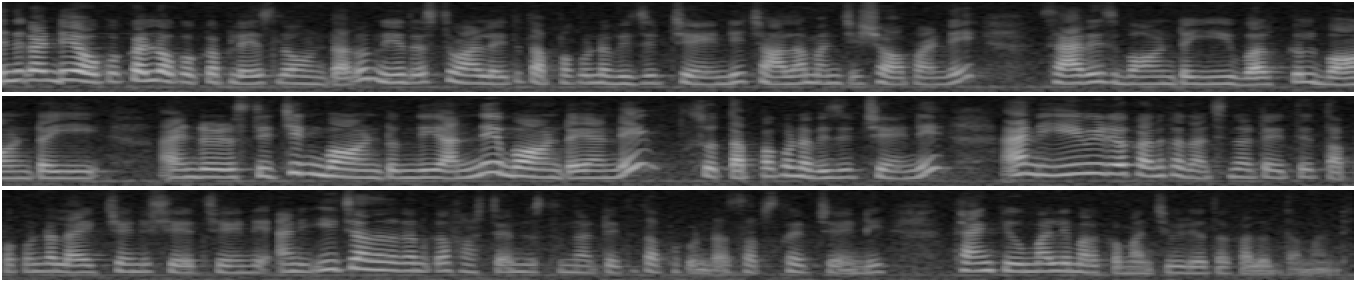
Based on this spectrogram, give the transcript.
ఎందుకంటే ఒక్కొక్కళ్ళు ఒక్కొక్క ప్లేస్లో ఉంటారు. నియరెస్ట్ వాళ్ళైతే తప్పకుండా విజిట్ చేయండి. చాలా మంచి షాప్ అండి. శారీస్ బాగుంటాయి వర్కులు బాగుంటాయి అండ్ స్టిచ్చింగ్ బాగుంటుంది అన్నీ బాగుంటాయండి సో తప్పకుండా విజిట్ చేయండి. అండ్ ఈ వీడియో కనుక నచ్చినట్టయితే తప్పకుండా లైక్ చేయండి షేర్ చేయండి. అండ్ ఈ ఛానల్ కనుక ఫస్ట్ టైం చూస్తున్నట్టయితే తప్పకుండా సబ్స్క్రైబ్ చేయండి. Thank you. మళ్ళీ మరొక మంచి వీడియోతో కలుద్దామండి.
